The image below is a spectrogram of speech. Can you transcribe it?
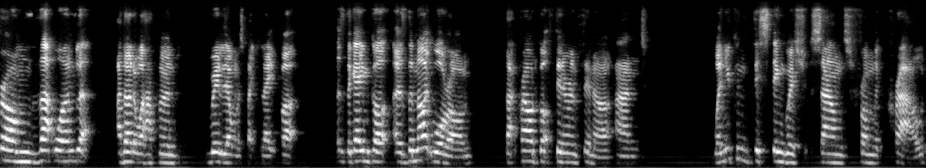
from that one. Look, I don't know what happened. Really don't want to speculate, but as the game got, as the night wore on, that crowd got thinner and thinner, and when you can distinguish sounds from the crowd,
